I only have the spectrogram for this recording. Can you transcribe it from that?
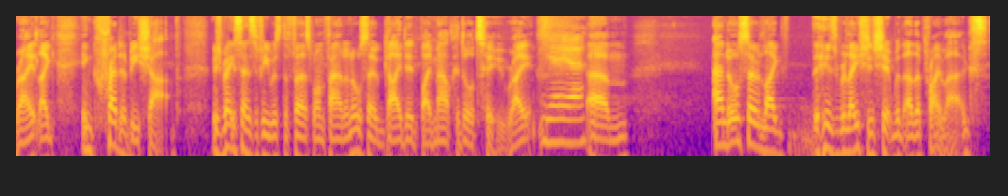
Right, like incredibly sharp, which makes sense if he was the first one found, and also guided by Malkador too. Right, yeah yeah um, and also like his relationship with other Primarchs.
